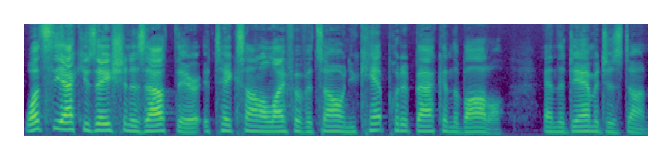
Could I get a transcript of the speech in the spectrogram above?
Once the accusation is out there, it takes on a life of its own. You can't put it back in the bottle, and the damage is done.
